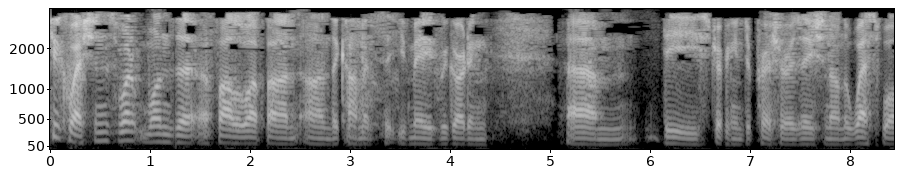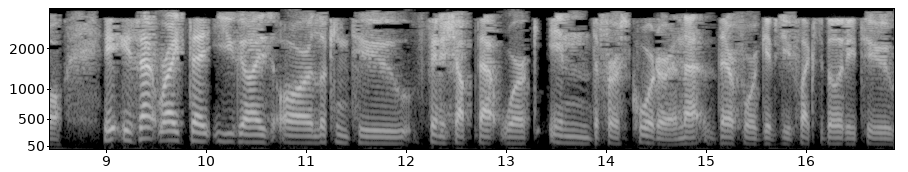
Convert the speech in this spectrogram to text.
two questions. One's a follow-up on the comments that you've made regarding um, the stripping and depressurization on the west wall. Is that right that you guys are looking to finish up that work in the first quarter, and that therefore gives you flexibility to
